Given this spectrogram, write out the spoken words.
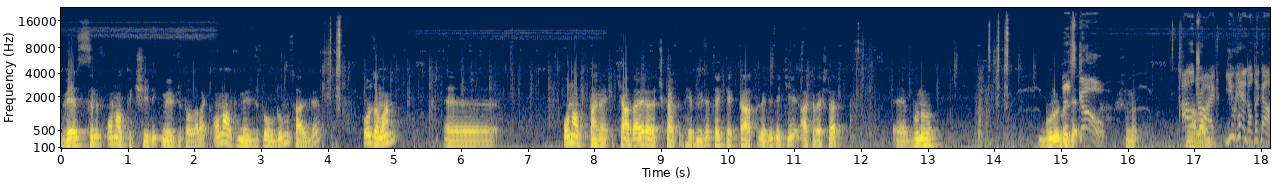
ve sınıf 16 kişiydik mevcut olarak. 16 mevcut olduğumuz halde o zaman eee 16 tane kağıdı ayrı ayrı çıkartıp hepimize tek tek dağıttı ve dedi ki arkadaşlar eee, bunu bunu dedi go! Şunu I'll Hello. drive. You handle the gun.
